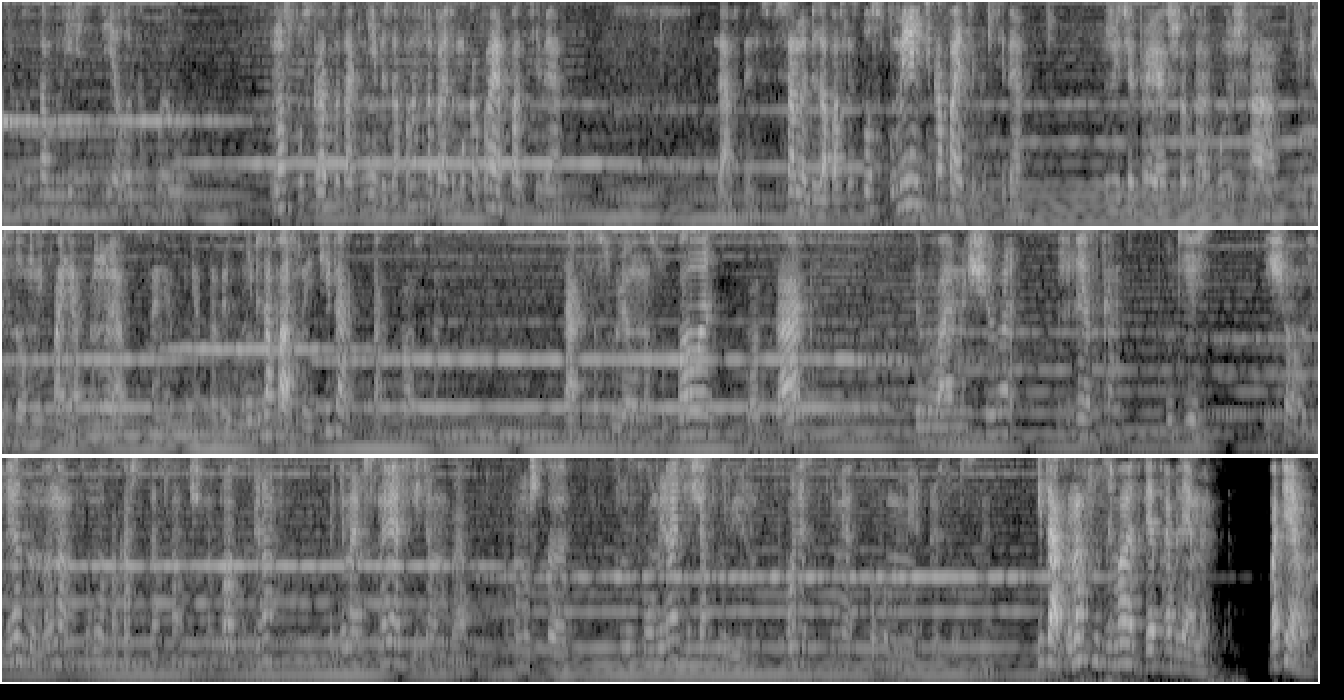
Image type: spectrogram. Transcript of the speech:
Что-то там блестело такое вот. Но спускаться так небезопасно, поэтому копаем под себя. Да, в принципе, самый безопасный способ умереть, копайте под себя. Житель, привет, что то будешь? А, ты бездомный, понятно, ну и отстань от меня. Небезопасно идти так, так просто. Так, сосуля у нас упала. Вот так. Добываем еще железка. Тут есть еще железо, но нам, думаю, пока что достаточно. Просто берем, поднимаемся наверх идем обратно. Потому что смысла умирать я сейчас не вижу. Тем более с такими топовыми ресурсами. Итак, у нас назревают две проблемы. Во-первых,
